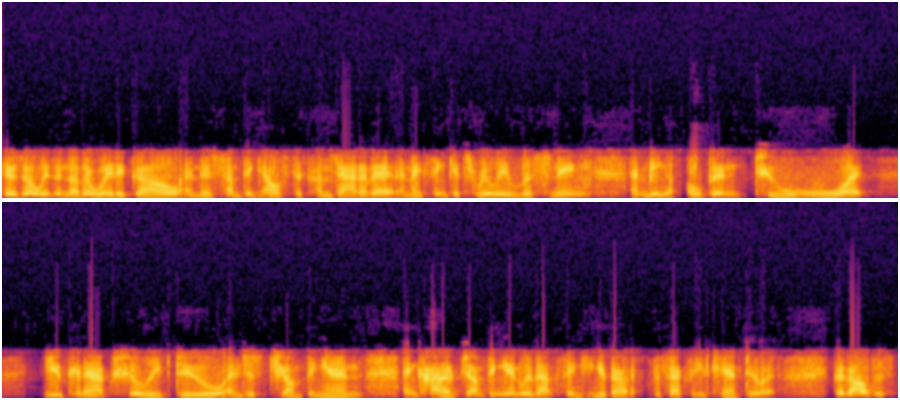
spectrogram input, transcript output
there's always another way to go and there's something else that comes out of it and I think it's really listening and being open to what you can actually do and just jumping in and kind of jumping in without thinking about the fact that you can't do it. Because I'll just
